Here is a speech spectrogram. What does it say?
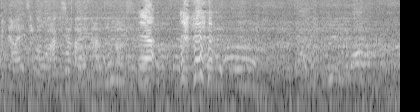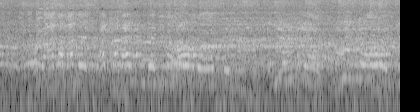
bin der einzige Orange bei den Antifas. Ja. Und der andere andere Mann, die Berliner Mauer geöffnet. Hier ist er,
